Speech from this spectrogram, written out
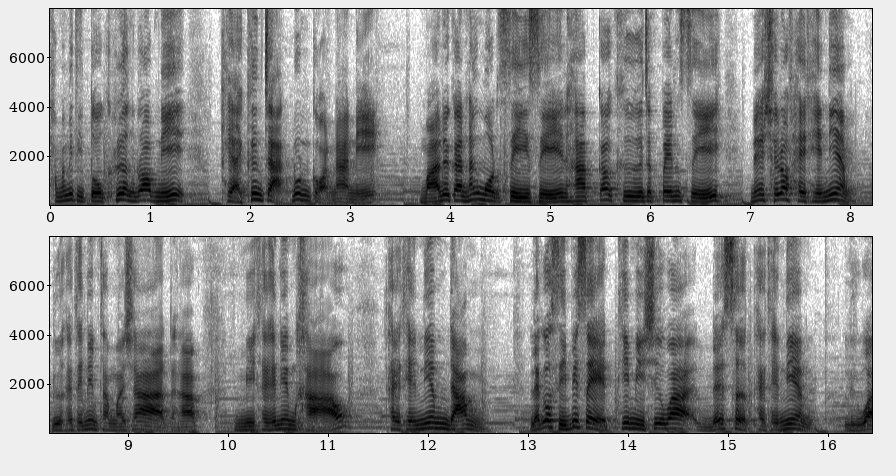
ทำให้มิติตัวเครื่องรอบนี้ ขยายขึ้นจากรุ่นก่อนหน้านี้ มาด้วยกันทั้งหมด 4 สีนะครับ ก็คือจะเป็นสี Natural Titanium หรือไทเทเนียมธรรมชาตินะครับ มีไทเทเนียมขาว ไทเทเนียมดำ และก็สีพิเศษที่มีชื่อว่า Desert Titanium หรือว่า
